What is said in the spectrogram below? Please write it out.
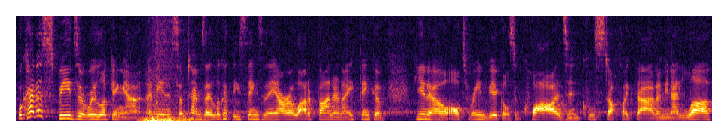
What kind of speeds are we looking at? I mean, sometimes I look at these things and they are a lot of fun, and I think of, you know, all terrain vehicles and quads and cool stuff like that. I mean, I love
